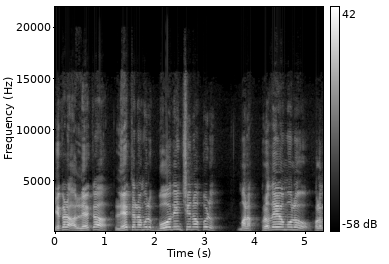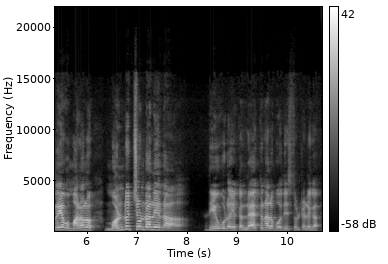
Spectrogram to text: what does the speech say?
ఇక్కడ లేక లేఖనములు బోధించినప్పుడు మన హృదయములో హృదయము మనలో మండుచుండలేదా? దేవుడు యొక్క లేఖనాలు బోధిస్తుంటాడుగా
